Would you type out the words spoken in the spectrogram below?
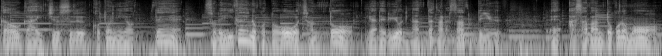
価を外注することによってそれ以外のことをちゃんとやれるようになったからさっていうえ朝晩ところも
